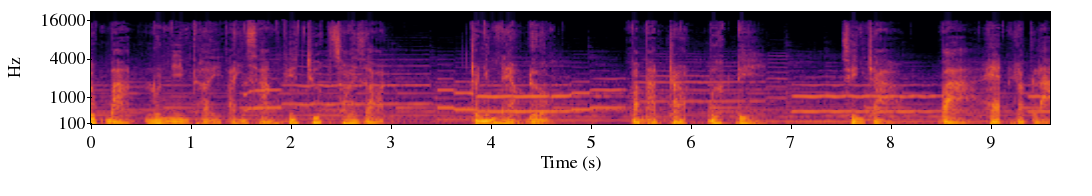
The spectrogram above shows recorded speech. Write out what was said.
chúc bạn luôn nhìn thấy ánh sáng phía trước soi rọi cho những nẻo đường mà bạn chọn bước đi. Xin chào và hẹn gặp lại.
